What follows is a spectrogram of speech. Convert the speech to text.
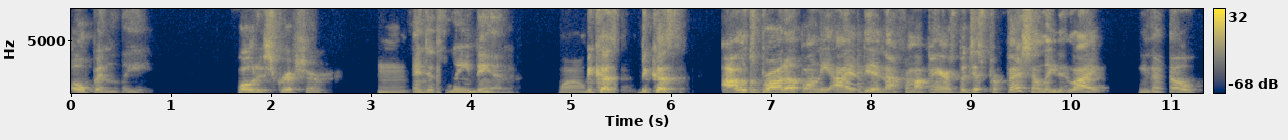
openly quoted scripture mm. and just leaned in. Wow. Because because I was brought up on the idea, not from my parents, but just professionally, that like, you know,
